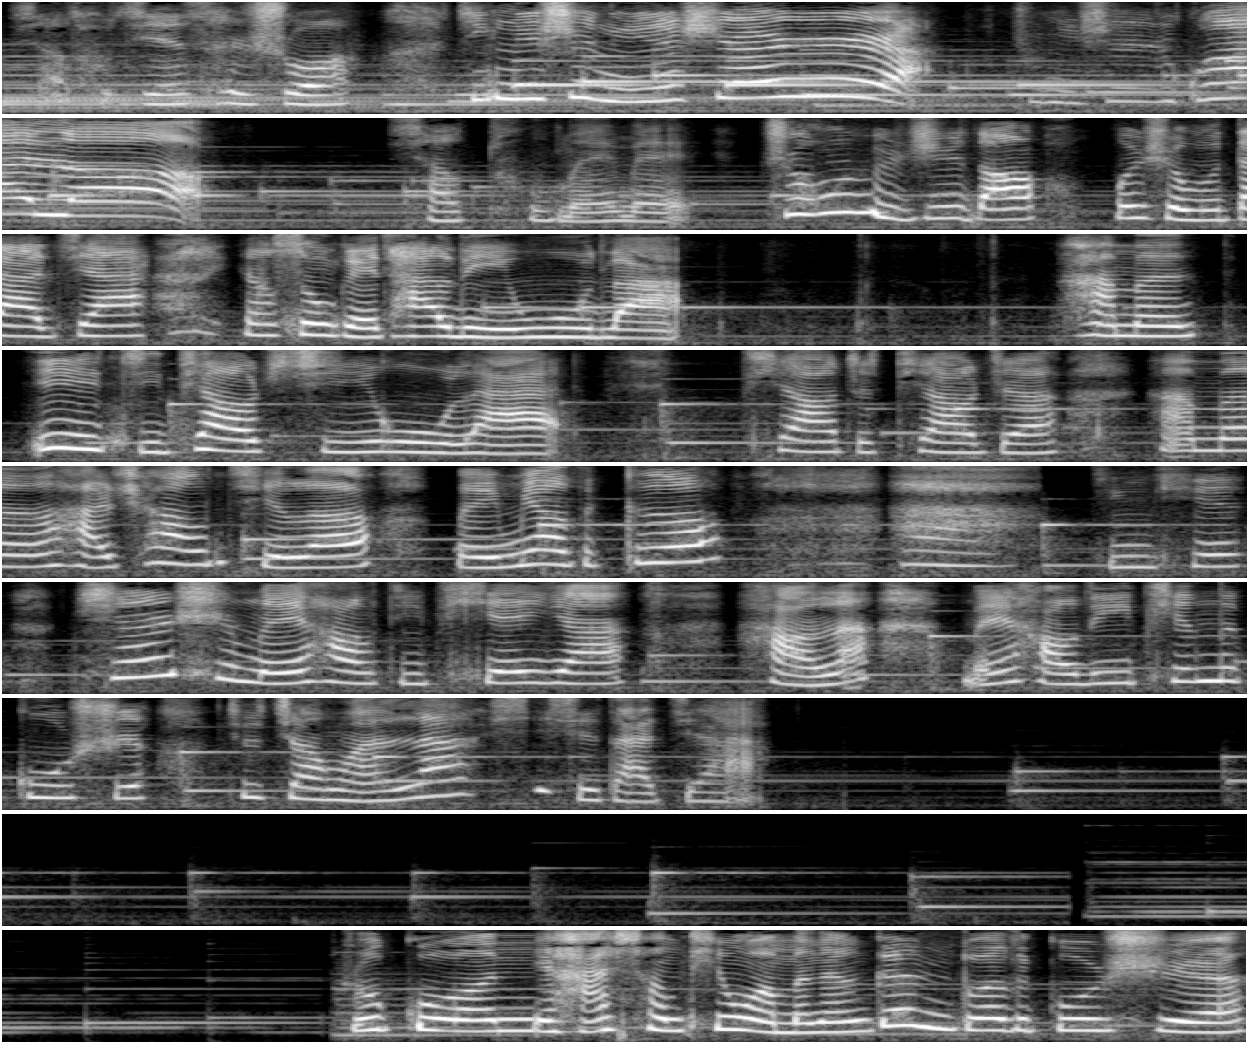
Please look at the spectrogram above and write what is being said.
小兔杰森说：“今天是你的生日，祝你生日快乐！”小兔美美终于知道为什么大家要送给她礼物了。他们一起跳起舞来。跳着跳着，他们还唱起了美妙的歌。啊，今天真是美好的一天呀！好了，美好的一天的故事就讲完啦，谢谢大家。如果你还想听我们的更多的故事，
